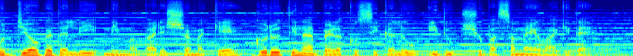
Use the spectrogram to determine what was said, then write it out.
ಉದ್ಯೋಗದಲ್ಲಿ ನಿಮ್ಮ ಪರಿಶ್ರಮಕ್ಕೆ ಗುರುತಿನ ಬೆಳಕು ಸಿಗಲು ಇದು ಶುಭ ಸಮಯವಾಗಿದೆ.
